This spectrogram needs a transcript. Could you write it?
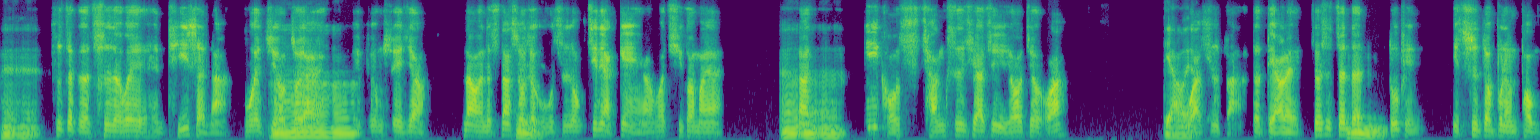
嗯嗯，吃这个吃的会很提神呐。”不会只有坐下也不用睡觉，那完的那时候就五十钟尽量干，然后我奇怪嘛呀，那第一口尝试下去以后就哇，屌哎，哇是吧？都屌嘞，就是真的毒品一次都不能碰，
